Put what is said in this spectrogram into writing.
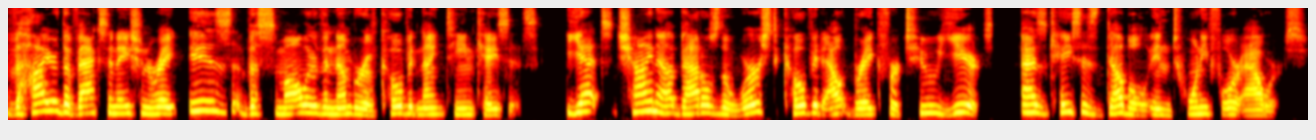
The higher the vaccination rate is, the smaller the number of COVID 19 cases. Yet, China battles the worst COVID outbreak for two years, as cases double in 24 hours.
